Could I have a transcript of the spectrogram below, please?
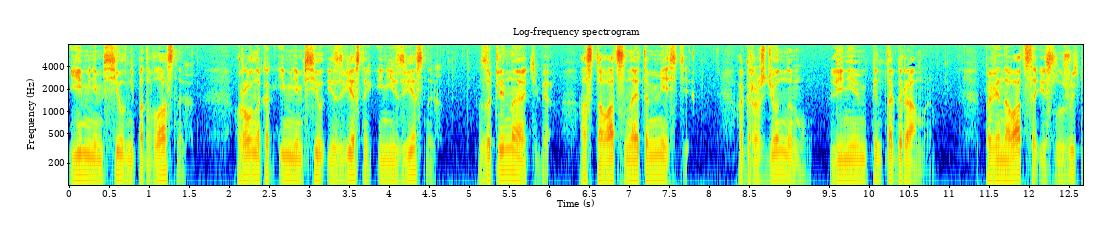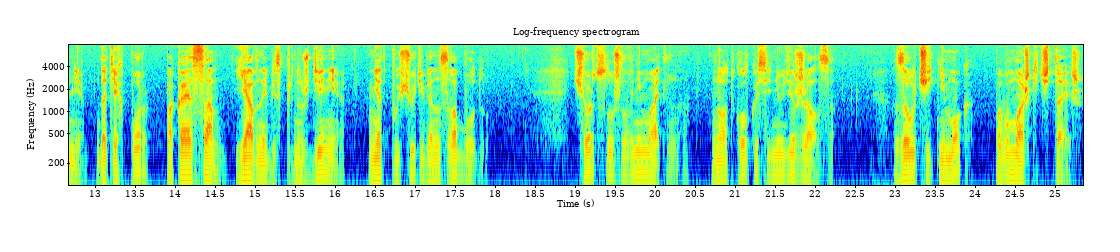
и именем сил неподвластных, ровно как именем сил известных и неизвестных, заклинаю тебя оставаться на этом месте – огражденному линиями пентаграммы. Повиноваться и служить мне до тех пор, пока я сам, явно и без принуждения, не отпущу тебя на свободу. Черт слушал внимательно, но от колкости не удержался. Заучить не мог, по бумажке читаешь.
